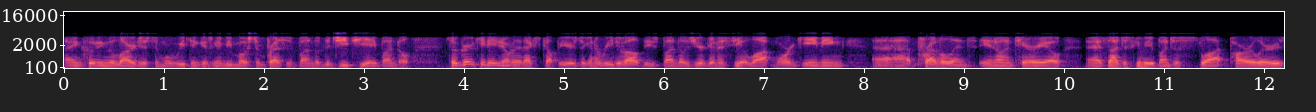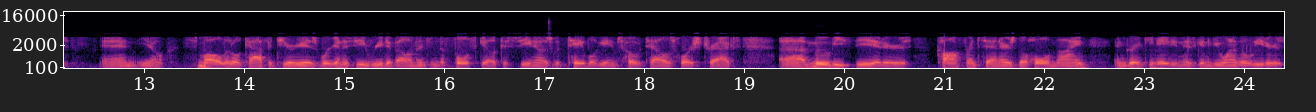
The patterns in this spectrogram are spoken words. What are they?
uh, including the largest and what we think is going to be most impressive bundle, the GTA bundle. So Great Canadian over the next couple of years, they're going to redevelop these bundles. You're going to see a lot more gaming uh, prevalence in Ontario. Uh, it's not just going to be a bunch of slot parlors and, you know, small little cafeterias. We're going to see redevelopments into full-scale casinos with table games, hotels, horse tracks, uh, movie theaters, conference centers, the whole nine. And Great Canadian is going to be one of the leaders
